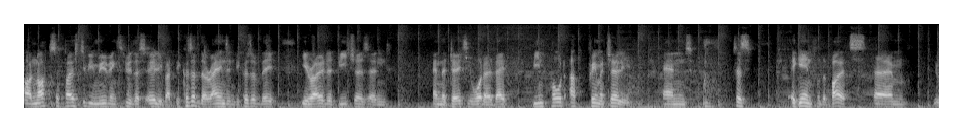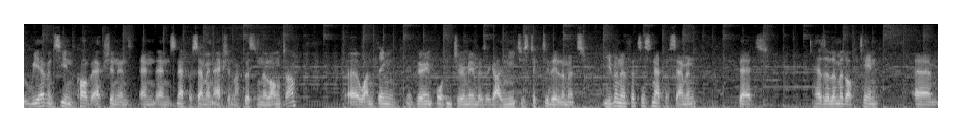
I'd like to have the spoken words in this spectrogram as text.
are not supposed to be moving through this early, but because of the rains and because of the eroded beaches and and the dirty water, they've been pulled up prematurely. And just again for the boats, um, we haven't seen cob action and, and, and snapper salmon action like this in a long time. Uh, one thing very important to remember is that guys need to stick to their limits. Even if it's a snapper salmon that has a limit of 10, um,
